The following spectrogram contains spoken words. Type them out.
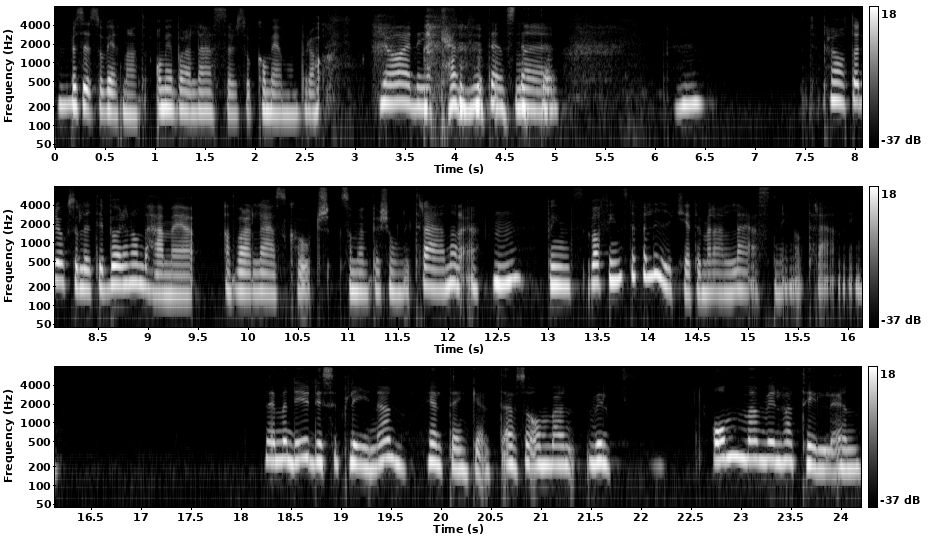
Mm. precis. Så vet man att om jag bara läser så kommer jag må bra. Ja, eller jag kan inte ens detta. Mm. Du pratade också lite i början om det här med att vara läscoach som en personlig tränare. Mm. Finns, vad finns det för likheter mellan läsning och träning? Nej, men det är ju disciplinen helt enkelt. Alltså om man vill, om man vill ha till en,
